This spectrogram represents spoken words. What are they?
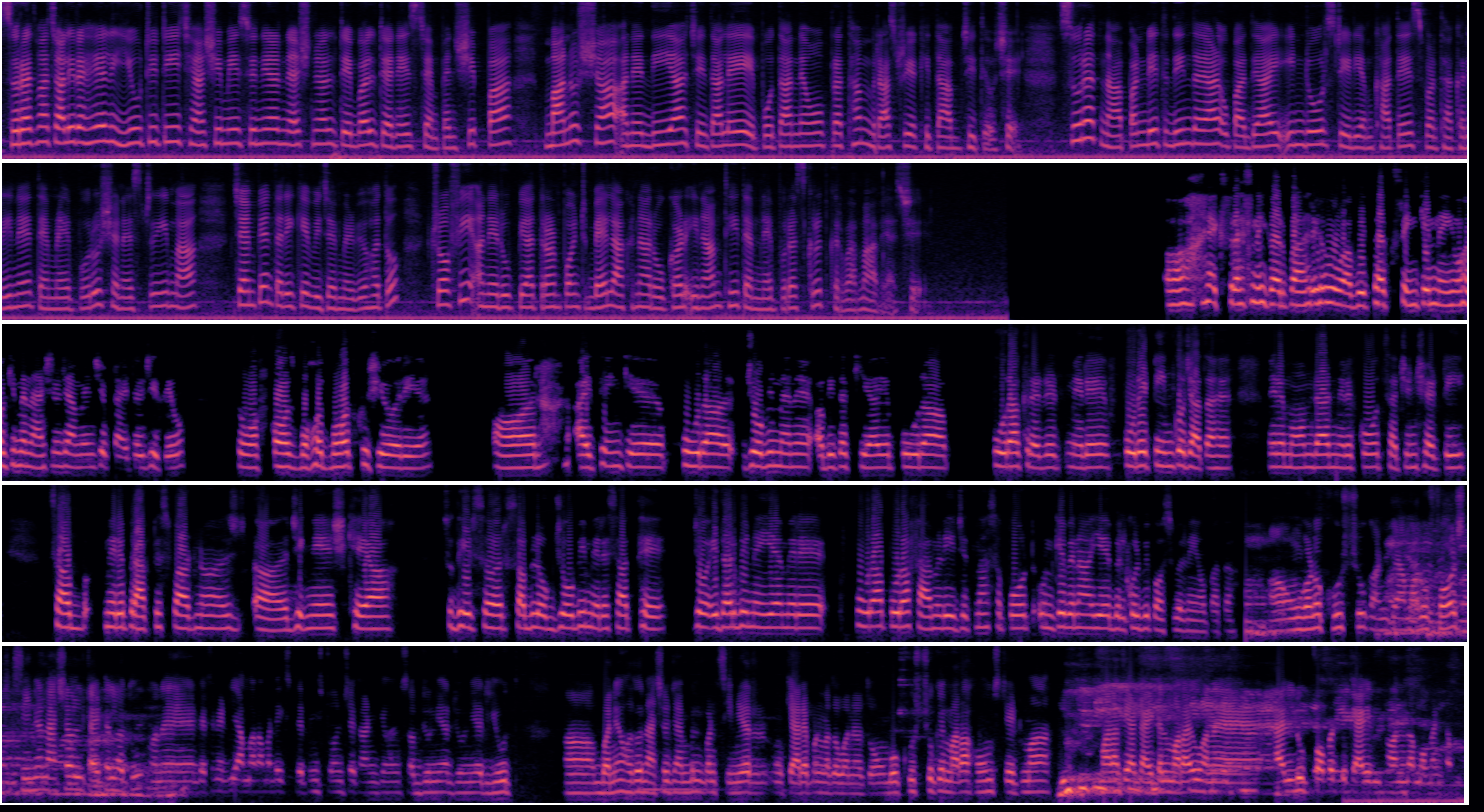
સુરતમાં ચાલી રહેલ યુટીટી છ્યાસીમી સિનિયર નેશનલ ટેબલ ટેનિસ ચેમ્પિયનશિપમાં માનુષ શાહ અને દિયા ચિંતાલેએ પોતાનો પ્રથમ રાષ્ટ્રીય ખિતાબ જીત્યો છે. સુરતના પંડિત દીનદયાળ ઉપાધ્યાય ઇન્ડોર સ્ટેડિયમ ખાતે સ્પર્ધા કરીને તેમણે પુરુષ અને સ્ત્રીમાં ચેમ્પિયન તરીકે વિજય મેળવ્યો હતો. ટ્રોફી અને રૂપિયા ત્રણ પોઈન્ટ બે લાખના રોકડ ઇનામથી તેમને પુરસ્કૃત કરવામાં આવ્યા છે. एक्सप्रेस नहीं कर पा रही हूँ। अभी तक सिंक इन नहीं हुआ कि मैं नेशनल चैम्पियनशिप टाइटल जीती हूँ। तो ऑफ़ कोर्स बहुत बहुत खुशी हो रही है। और आई थिंक ये पूरा, जो भी मैंने अभी तक किया, ये पूरा पूरा क्रेडिट मेरे, पूरे टीम को जाता है। मेरे मॉम डैड मेरे कोच सचिन शेट्टी, सब मेरे practice partners Jignesh, Kheya, Sudhir sir, सब लोग जो भी मेरे साथ थे, जो इधर भी नहीं है, मेरे पूरा पूरा फैमिली जितना सपोर्ट उनके बिना ये बिल्कुल भी पॉसिबल नहीं हो पाता અ, હું ઘણો ખુશ છું કારણ કે આ મારું ફર્સ્ટ સિનિયર નેશનલ ટાઇટલ હતું અને ડેફિનેટલી આ મારા માટે એક સ્ટેપિંગ સ્ટોન છે કારણ કે હું સબ જુનિયર જુનિયર યુથ બન્યો હતો નેશનલ ચેમ્પિયન પણ સિનિયર હું ક્યારે પણ નહોતો બન્યો તો હું બહુ ખુશ છું કે મારા હોમ સ્ટેટમાં મારાથી આ ટાઇટલ મરાયું અને I look forward to carry on the momentum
